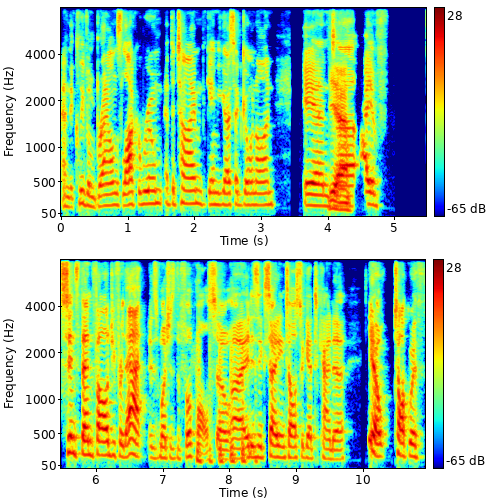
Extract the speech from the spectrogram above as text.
and the Cleveland Browns locker room at the time, the game you guys had going on. And Yeah. uh, I have since then followed you for that as much as the football. So uh, it is exciting to also get to kind of you know talk with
